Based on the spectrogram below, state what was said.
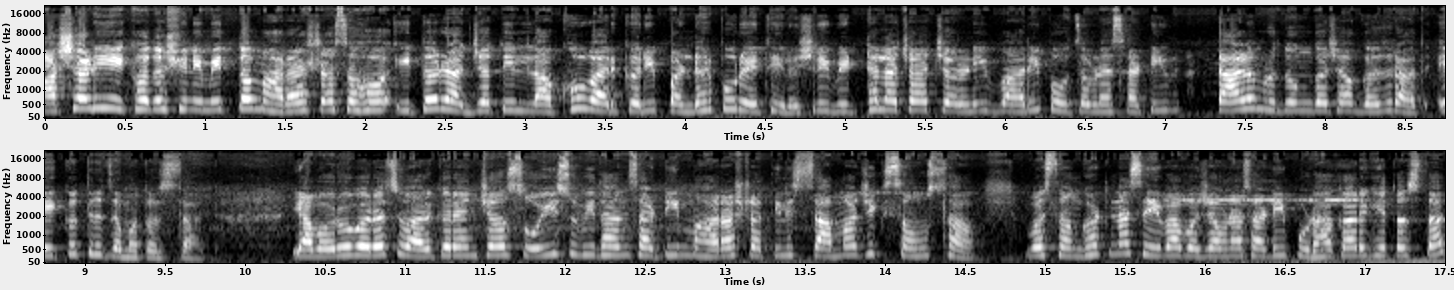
आषाढी एकादशी निमित्त महाराष्ट्रासह इतर राज्यातील लाखो वारकरी पंढरपूर येथील श्री विठ्ठलाच्या चरणी वारी पोहोचवण्यासाठी टाळ मृदुंगाच्या गजरात एकत्र जमत असतात. याबरोबरच वारकऱ्यांच्या सोयी सुविधांसाठी महाराष्ट्रातील सामाजिक संस्था व संघटना सेवा बजावण्यासाठी पुढाकार घेत असतात.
